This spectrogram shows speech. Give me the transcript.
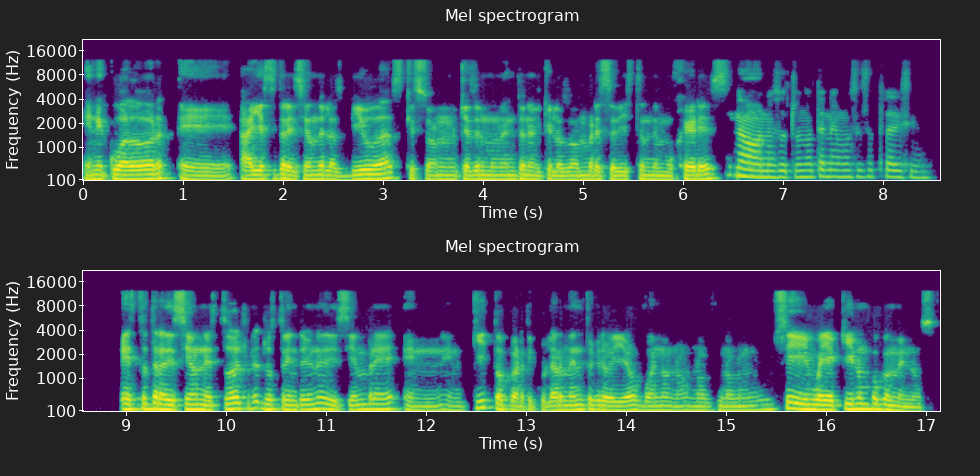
en Ecuador eh, hay esta tradición de las viudas, que, son, que es el momento en el que los hombres se visten de mujeres. No, nosotros no tenemos esa tradición. Esta tradición es todos los 31 de diciembre en, en Quito particularmente, creo yo. Bueno, no, no, no, sí, en Guayaquil un poco menos.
